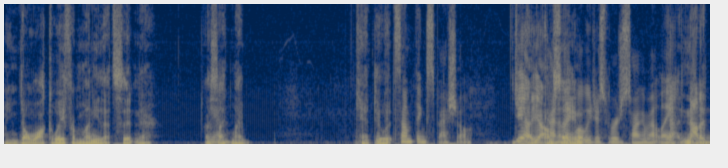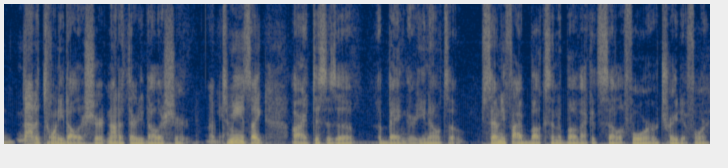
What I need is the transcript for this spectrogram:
I mean, don't walk away from money that's sitting there. That's Yeah. like my can't do If it. it's something special, Yeah, yeah. I'm kind of saying like what we just were just talking about. Like, yeah, not a not a twenty dollar shirt, not a thirty dollar shirt. Uh, To me, it's like, all right, this is a, a banger. You know, it's a seventy five bucks and above. I could sell it for or trade it for.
